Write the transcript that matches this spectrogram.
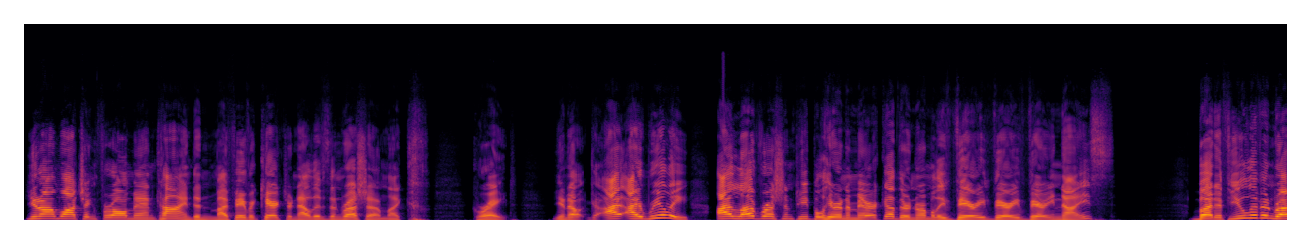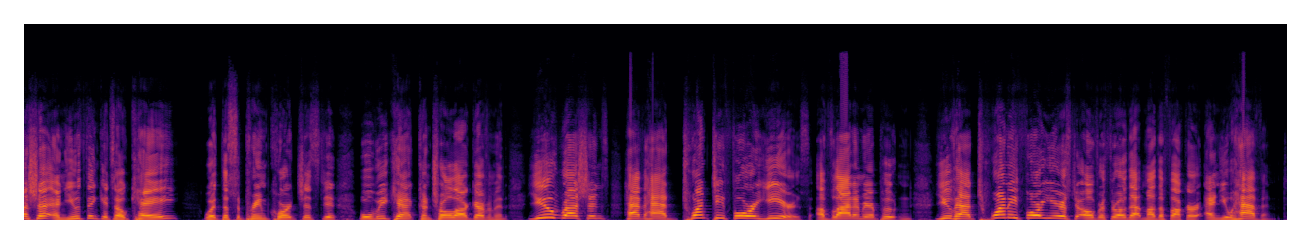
You know, I'm watching For All Mankind, and my favorite character now lives in Russia. I'm like, great. You know, I, I really I love Russian people here in America. They're normally very, very, very nice. But if you live in Russia and you think it's okay what the Supreme Court just did. Well, we can't control our government. You Russians have had 24 years of Vladimir Putin. You've had 24 years to overthrow that motherfucker, and you haven't.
